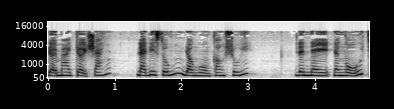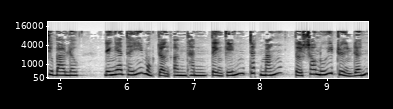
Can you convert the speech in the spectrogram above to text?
đợi mai trời sáng, lại đi xuống đầu nguồn con suối. Đêm này nàng ngủ chưa bao lâu, liền nghe thấy một trận âm thanh tìm kiếm trách mắng từ sau núi truyền đến.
